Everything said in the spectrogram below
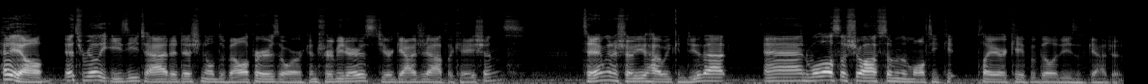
Hey y'all, it's really easy to add additional developers or contributors to your Gadget applications. Today I'm going to show you how we can do that, and we'll also show off some of the multiplayer capabilities of Gadget.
